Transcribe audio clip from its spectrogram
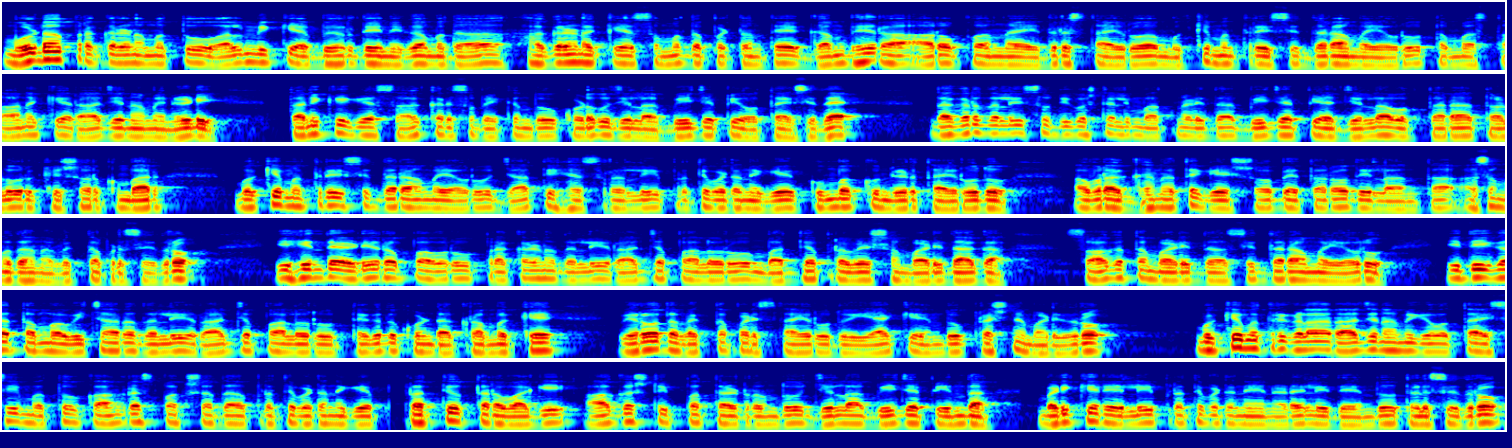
ಮೂಡಾ ಪ್ರಕರಣ ಮತ್ತು ವಾಲ್ಮೀಕಿ ಅಭಿವೃದ್ಧಿ ನಿಗಮದ ಹಗರಣಕ್ಕೆ ಸಂಬಂಧಪಟ್ಟಂತೆ ಗಂಭೀರ ಆರೋಪವನ್ನು ಎದುರಿಸ್ತಾ ಇರುವ ಮುಖ್ಯಮಂತ್ರಿ ಸಿದ್ದರಾಮಯ್ಯ ಅವರು ತಮ್ಮ ಸ್ಥಾನಕ್ಕೆ ರಾಜೀನಾಮೆ ನೀಡಿ ತನಿಖೆಗೆ ಸಹಕರಿಸಬೇಕೆಂದು ಕೊಡಗು ಜಿಲ್ಲಾ ಬಿಜೆಪಿ ಒತ್ತಾಯಿಸಿದೆ. ನಗರದಲ್ಲಿ ಸುದ್ದಿಗೋಷ್ಠಿಯಲ್ಲಿ ಮಾತನಾಡಿದ ಬಿಜೆಪಿಯ ಜಿಲ್ಲಾ ವಕ್ತಾರ ತಳೂರು ಕಿಶೋರ್ ಕುಮಾರ್, ಮುಖ್ಯಮಂತ್ರಿ ಸಿದ್ದರಾಮಯ್ಯ ಅವರು ಜಾತಿ ಹೆಸರಲ್ಲಿ ಪ್ರತಿಭಟನೆಗೆ ಕುಮ್ಮಕ್ಕು ನೀಡುತ್ತಾ ಇರುವುದು ಅವರ ಘನತೆಗೆ ಶೋಭೆ ತರೋದಿಲ್ಲ ಅಂತ ಅಸಮಾಧಾನ ವ್ಯಕ್ತಪಡಿಸಿದರು. ಈ ಹಿಂದೆ ಯಡಿಯೂರಪ್ಪ ಅವರು ಪ್ರಕರಣದಲ್ಲಿ ರಾಜ್ಯಪಾಲರು ಮಧ್ಯಪ್ರವೇಶ ಮಾಡಿದಾಗ ಸ್ವಾಗತ ಮಾಡಿದ್ದ ಸಿದ್ದರಾಮಯ್ಯ ಅವರು ತಮ್ಮ ವಿಚಾರದಲ್ಲಿ ರಾಜ್ಯಪಾಲರು ತೆಗೆದುಕೊಂಡ ಕ್ರಮಕ್ಕೆ ವಿರೋಧ ವ್ಯಕ್ತಪಡಿಸ್ತಾ ಇರುವುದು ಯಾಕೆ ಎಂದು ಪ್ರಶ್ನೆ ಮಾಡಿದರು. ಮುಖ್ಯಮಂತ್ರಿಗಳ ರಾಜೀನಾಮೆಗೆ ಒತ್ತಾಯಿಸಿ ಮತ್ತು ಕಾಂಗ್ರೆಸ್ ಪಕ್ಷದ ಪ್ರತಿಭಟನೆಗೆ ಪ್ರತ್ಯುತ್ತರವಾಗಿ ಆಗಸ್ಟ್ ಇಪ್ಪತ್ತೆರಡರಂದು ಜಿಲ್ಲಾ ಬಿಜೆಪಿಯಿಂದ ಮಡಿಕೇರಿಯಲ್ಲಿ ಪ್ರತಿಭಟನೆ ನಡೆಯಲಿದೆ ಎಂದು ತಿಳಿಸಿದರು.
